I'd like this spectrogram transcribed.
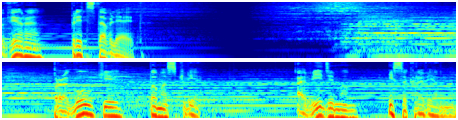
«Вера» представляет Прогулки по Москве О видимом и сокровенном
